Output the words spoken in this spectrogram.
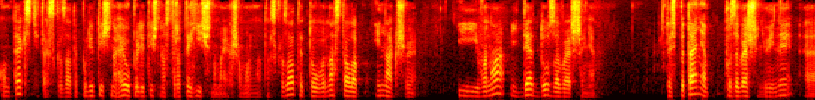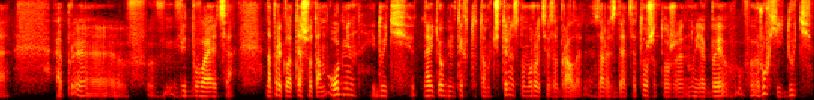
контексті, так сказати, політично-геополітично-стратегічному, якщо можна так сказати, то вона стала інакшою. І вона йде до завершення. Тобто питання по завершенню війни е, е, е, в- в- відбувається. Наприклад, те, що там обмін йдуть, навіть обмін тих, хто там в 2014 році забрали, зараз йде, це теж, теж ну, якби рухи йдуть.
